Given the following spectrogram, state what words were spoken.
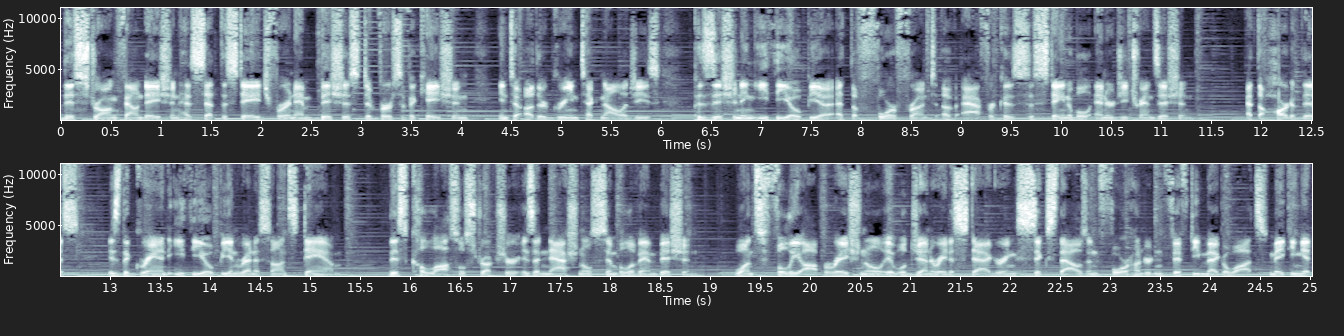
This strong foundation has set the stage for an ambitious diversification into other green technologies, positioning Ethiopia at the forefront of Africa's sustainable energy transition. At the heart of this is the Grand Ethiopian Renaissance Dam. This colossal structure is a national symbol of ambition. Once fully operational, it will generate a staggering 6,450 megawatts, making it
